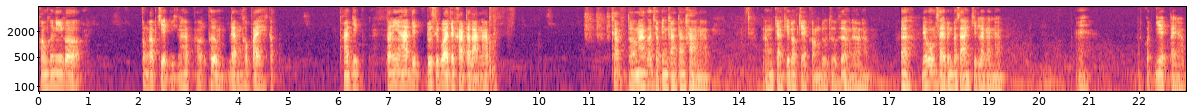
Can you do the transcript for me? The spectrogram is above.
คอมเครื่องนี้ก็ต้องอัปเกรดอีกนะครับ เอาเพิ่มแรมเข้าไปกับ ฮาร์ดดิสตอนนี้ฮาร์ดดิสรู้สึกว่าจะขาดตลาดนะครับ ครับต่อมาก็จะเป็นการตั้งค่านะครับ หลังจากที่เราแกะกล่องดูตัวเครื่องแล้วนะครับ เออเดี๋ยวผมใส่เป็นภาษาอังกฤษแล้วกันนะครับเอ่กดเย็ดไปนะครับ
